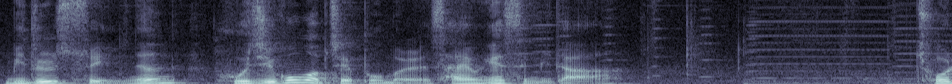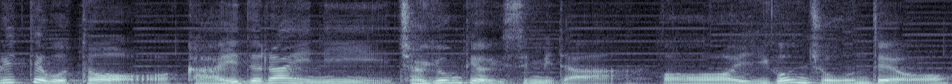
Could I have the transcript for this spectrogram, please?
믿을 수 있는 후지공업 제품을 사용했습니다. 조립 때부터 가이드라인이 적용되어 있습니다. 어, 이건 좋은데요.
